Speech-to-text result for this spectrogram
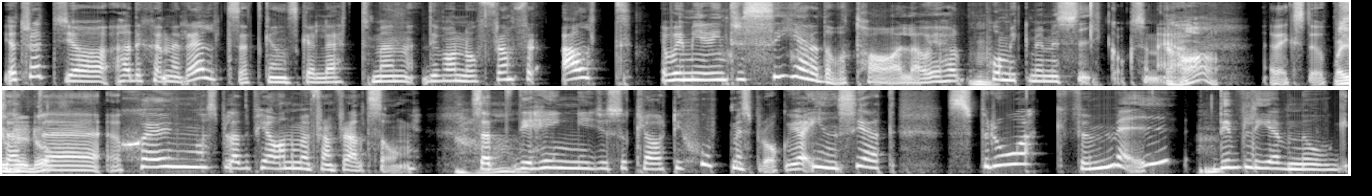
Jag tror att jag hade generellt sett ganska lätt, men det var nog framför allt, jag var ju mer intresserad av att tala och jag höll på mycket med musik också när jag, Jaha. jag växte upp. Vad så gjorde du att, eh, sjöng och spelade piano, men framför allt sång. Så att det hänger ju såklart ihop med språk. Och jag inser att språk för mig, det blev nog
